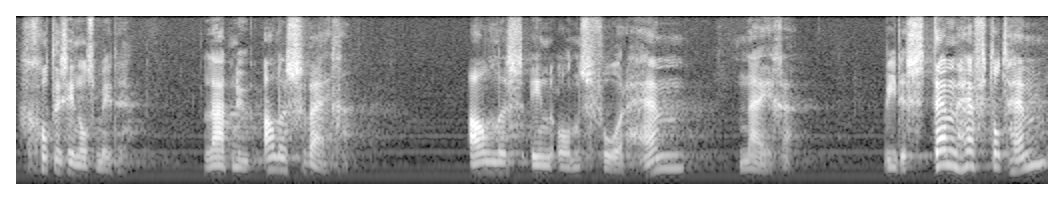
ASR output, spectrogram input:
God is in ons midden. Laat nu alles zwijgen. Alles in ons voor Hem neigen. Wie de stem heft tot Hem,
